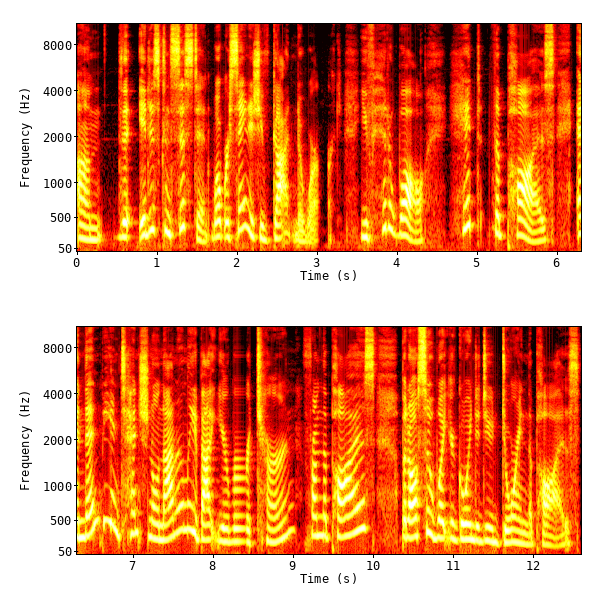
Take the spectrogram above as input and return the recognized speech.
Um, the, it is consistent. What we're saying is you've gotten to work. You've hit a wall hit the pause and then be intentional not only about your return from the pause, but also what you're going to do during the pause.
